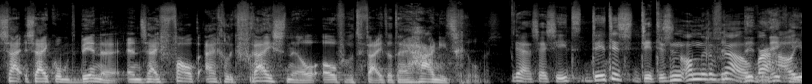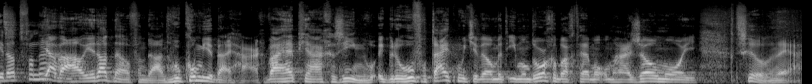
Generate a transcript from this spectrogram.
Zij, zij komt binnen en zij valt eigenlijk vrij snel over het feit dat hij haar niet schildert. Ja, zij ziet, dit is, dit is een andere vrouw. Dit Waar haal je niet. dat vandaan? Ja, waar haal je dat nou vandaan? Hoe kom je bij haar? Waar heb je haar gezien? Ik bedoel, hoeveel tijd moet je wel met iemand doorgebracht hebben om haar zo mooi te schilderen? Nou ja,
